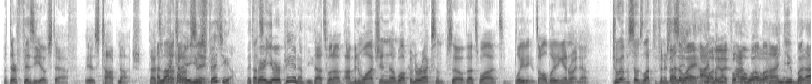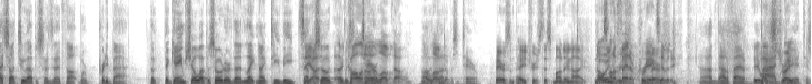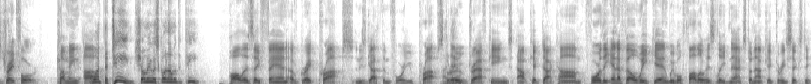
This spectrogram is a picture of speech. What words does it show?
but their physio staff is top notch. That's I like that's how what you I'm use seeing. physio. It's That's- very European of you. That's what I'm, I've been watching. Uh, Welcome to Wrexham, so that's why it's bleeding. It's all bleeding in right now. Two episodes left to finish. By the the season. way, I'm, Monday Night Football, I'm well the way, behind so. you, but I saw two episodes that I thought were pretty bad. The, the game show episode or the late night TV See, episode I, uh, was Colin, terrible. I love that one. Oh, I loved thought it. it was terrible. Bears and Patriots this Monday night. No Paul's not a fan of for the Bears. creativity. No, I'm not a fan of He wants bad straight, creativity. straightforward. Coming up, I want the team. Show me what's going on with the team. Paul is a fan of great props, and he's got them for you. Props through do. DraftKings, Outkick.com. For the NFL weekend, we will follow his lead next on Outkick 360.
